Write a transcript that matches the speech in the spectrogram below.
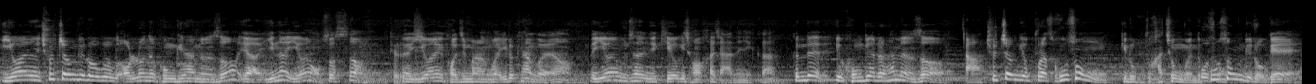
이화영의 출정 기록을 언론에 공개하면서 야 이날 이화영 없었어. 그 렇지. 이화영이 거짓말한 거야 이렇게 한 거예요. 근데 이화영 부사는 이제 기억이 정확하지 않으니까. 근데 이 공개를 하면서 아 출정 기록 플러스 호송 기록도 같이 온 거였는데 호송. 호송 기록에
